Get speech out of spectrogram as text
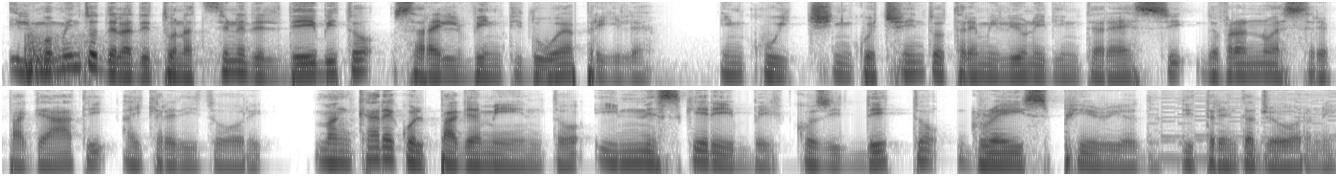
Il momento della detonazione del debito sarà il 22 aprile, in cui 503 milioni di interessi dovranno essere pagati ai creditori. Mancare quel pagamento innescherebbe il cosiddetto grace period di 30 giorni,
